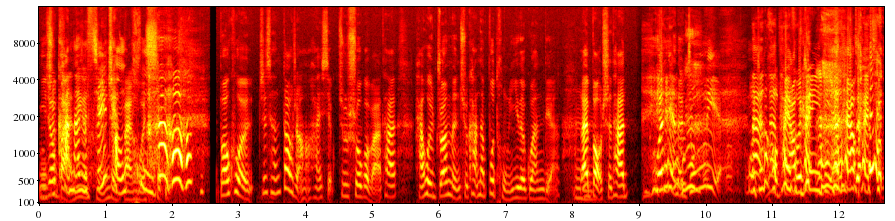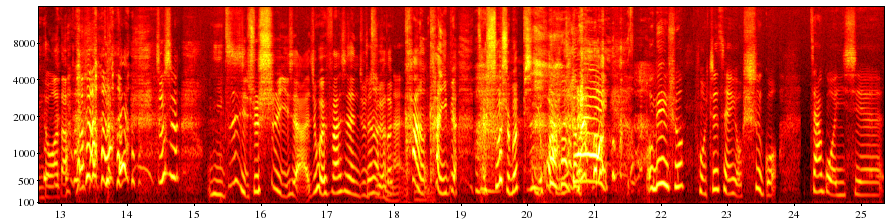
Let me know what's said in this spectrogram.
你就看它是非常痛苦。包括之前道长好像还写，就是说过吧，他还会专门去看他不统一的观点，来保持他观点的中立。我真的好佩服这一点，他要看挺多的。就是你自己去试一下，就会发现，你就觉得看看一遍在说什么屁话。对，我跟你说，我之前有试过，加过一些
